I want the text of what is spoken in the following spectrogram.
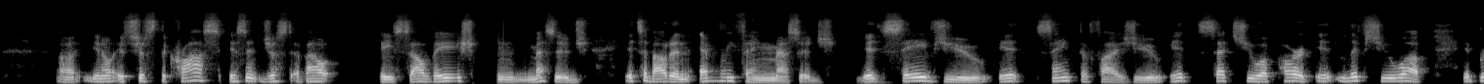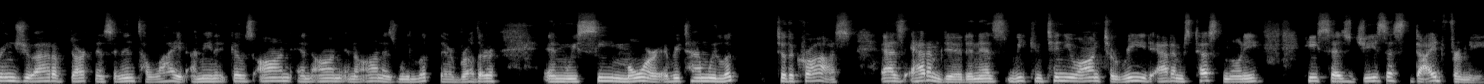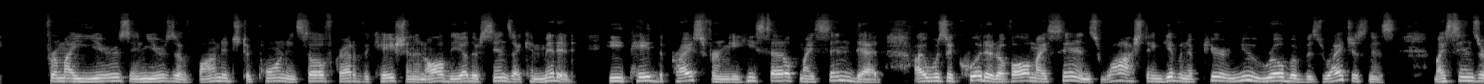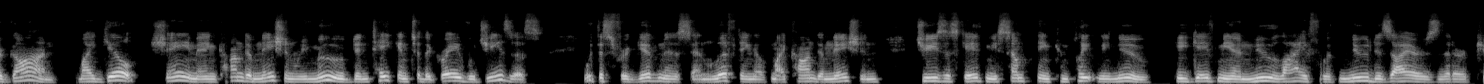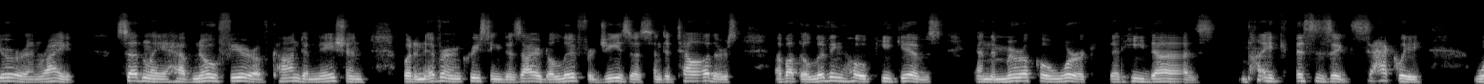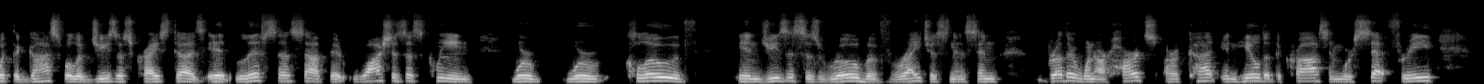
Uh, you know, it's just the cross isn't just about a salvation message, it's about an everything message. It saves you. It sanctifies you. It sets you apart. It lifts you up. It brings you out of darkness and into light. I mean, it goes on and on and on as we look there, brother. And we see more every time we look to the cross, as Adam did. And as we continue on to read Adam's testimony, he says, Jesus died for me. For my years and years of bondage to porn and self gratification and all the other sins I committed. He paid the price for me. He settled my sin debt. I was acquitted of all my sins, washed and given a pure new robe of his righteousness. My sins are gone. My guilt, shame, and condemnation removed and taken to the grave with Jesus. With this forgiveness and lifting of my condemnation, Jesus gave me something completely new. He gave me a new life with new desires that are pure and right. Suddenly, I have no fear of condemnation, but an ever increasing desire to live for Jesus and to tell others about the living hope He gives and the miracle work that He does. Mike, this is exactly what the gospel of Jesus Christ does. It lifts us up, it washes us clean. We're, we're clothed in Jesus' robe of righteousness. And brother, when our hearts are cut and healed at the cross and we're set free,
